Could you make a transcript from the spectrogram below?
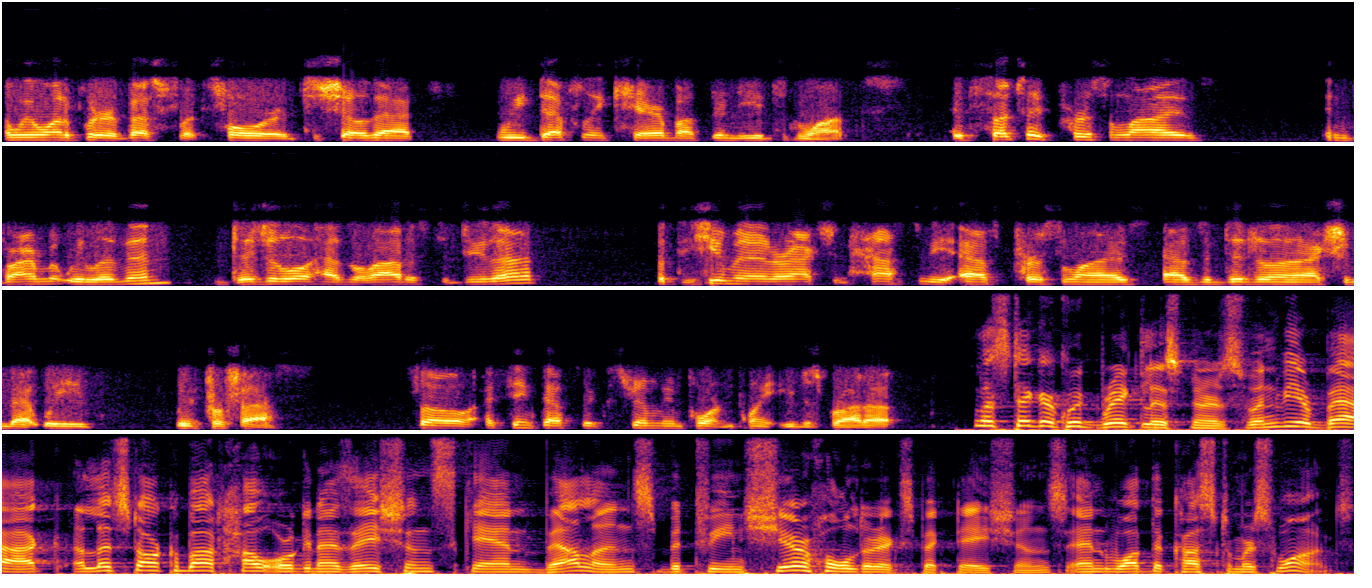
and we want to put our best foot forward to show that we definitely care about their needs and wants. It's such a personalized environment we live in. Digital has allowed us to do that, but the human interaction has to be as personalized as the digital interaction that we, we profess. So I think that's an extremely important point you just brought up. Let's take a quick break, listeners. When we are back, uh, let's talk about how organizations can balance between shareholder expectations and what the customers want.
